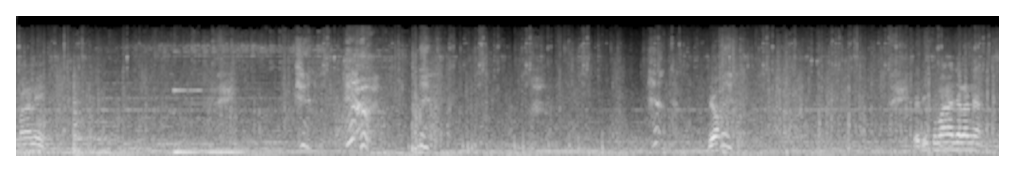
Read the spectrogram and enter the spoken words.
Mana nih? Yo. Jadi ke mana jalannya?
